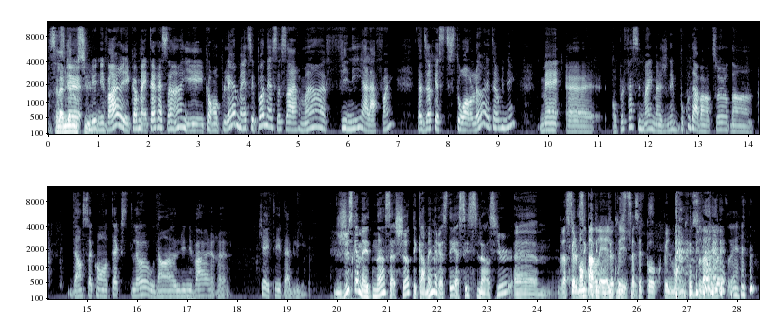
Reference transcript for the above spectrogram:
C'est la mienne aussi. L'univers est comme intéressant, il est complet, mais c'est pas nécessairement fini à la fin. C'est-à-dire que cette histoire-là est terminée, mais euh, on peut facilement imaginer beaucoup d'aventures dans dans ce contexte-là ou dans l'univers euh, qui a été établi. Jusqu'à maintenant, Sacha, t'es quand même resté assez silencieux. Euh, Parce que le monde quoi parlait, là, côtés tu sais, positifs? j'essaie de pas couper le monde trop souvent, là, tu sais.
